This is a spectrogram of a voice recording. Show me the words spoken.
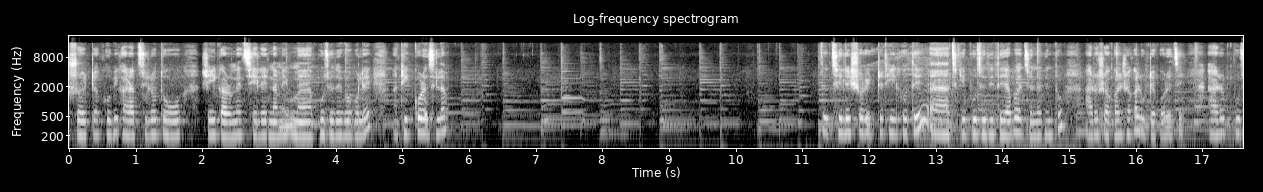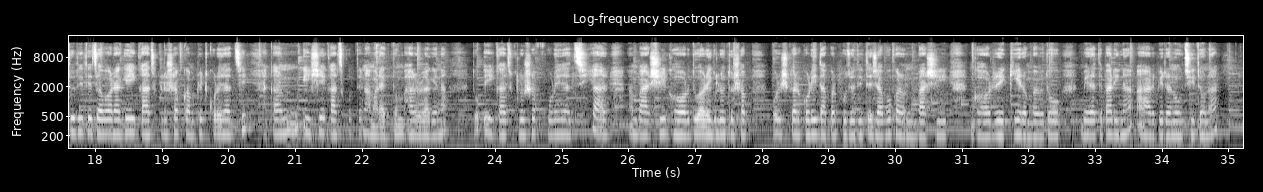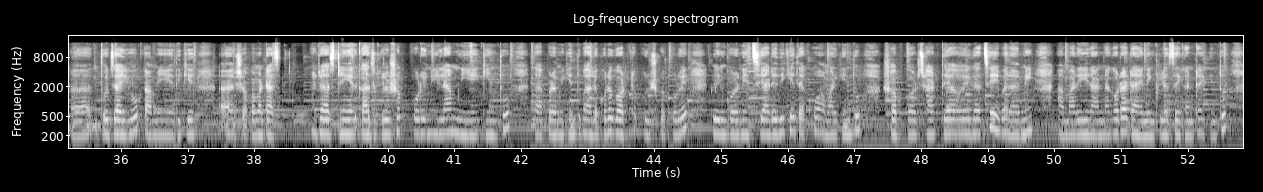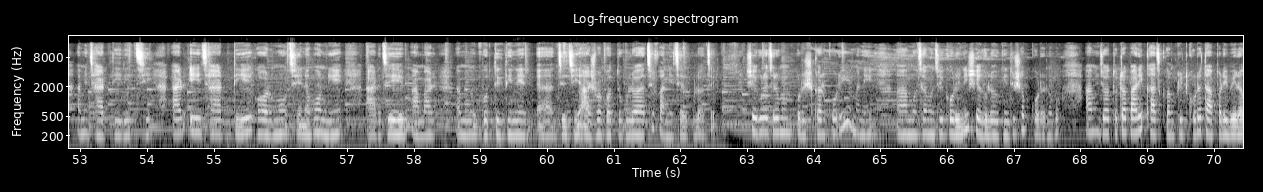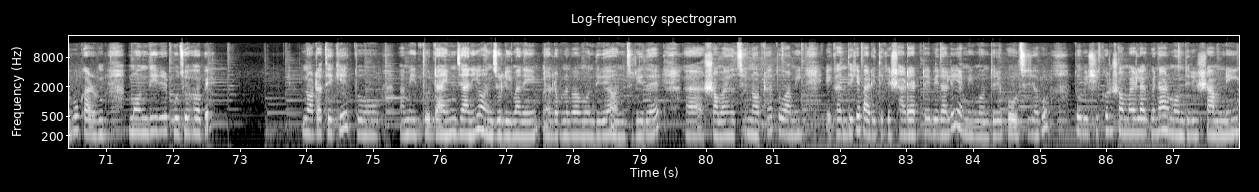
শরীরটা খুবই খারাপ ছিল, তো সেই কারণে ছেলের নামে পুজো দেবো বলে ঠিক করেছিলাম। তো ছেলের শরীরটা ঠিক হতে আজকে পুজো দিতে যাব, এর জন্য কিন্তু আরও সকাল সকাল উঠে পড়েছে। আর পুজো দিতে যাওয়ার আগে এই কাজগুলো সব কমপ্লিট করে যাচ্ছি। কারণ এসে কাজ করতে না আমার একদম ভালো লাগে না। তো এই কাজগুলো সব করে যাচ্ছি আর বাসি, ঘর দুয়ার এগুলো তো সব পরিষ্কার করেই তারপর পুজো দিতে যাব। কারণ বাসি, ঘর রেখে এরমভাবে তো বেরাতে পারি না, আর বেরানো উচিতও না। তো যাই হোক, আমি এদিকে সব আমার ডাস্ট ডাস্টিংয়ের কাজগুলো সব করে নিলাম, নিয়ে কিন্তু তারপর আমি কিন্তু ভালো করে ঘরটা পরিষ্কার করে ক্লিন করে নিচ্ছি। আর এদিকে দেখো আমার কিন্তু সব ঘর ঝাড় দেওয়া হয়ে গেছে। এবার আমি আমার এই রান্নাঘর আর ডাইনিং প্লেস এখানটায় কিন্তু আমি ঝাড় দিয়ে দিচ্ছি। আর এই ঝাড় দিয়ে ঘর মুছে নেব, নিয়ে আর যে আমার প্রত্যেক দিনের যে আসবাবপত্রগুলো আছে ফার্নিচারগুলো আছে সেগুলো যেরকম পরিষ্কার করি মানে মোছামুছি করে নিই, সেগুলোও কিন্তু সব করে নেব। আমি যতটা পারি কাজ কমপ্লিট করে তারপরে বেরাবো, কারণ মন্দিরের পুজো হবে। নটা থেকে। তো আমি তো টাইম জানি, অঞ্জলি মানে লোকনাথ বাবা মন্দিরে অঞ্জলি দেয় সময় হচ্ছে নটা। তো আমি এখান থেকে বাড়ি থেকে সাড়ে আটটায় বেরালেই আমি মন্দিরে পৌঁছে যাব। তো বেশিক্ষণ সময় লাগবে না, আর মন্দিরের সামনেই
